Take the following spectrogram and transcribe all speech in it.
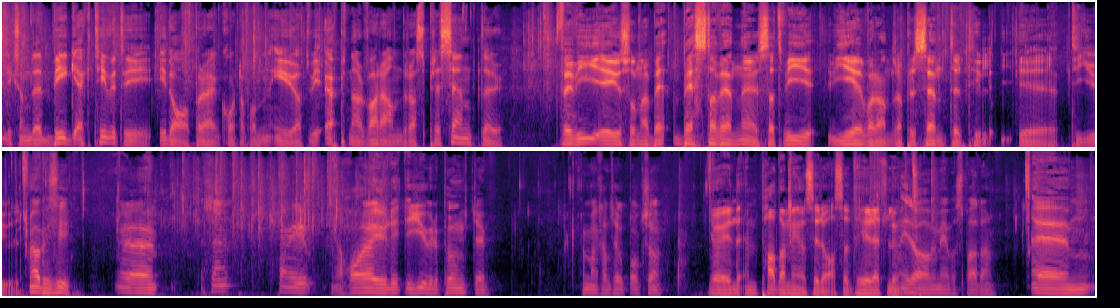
Liksom, the big activity idag på den här korta podden är ju att vi öppnar varandras presenter. För vi är ju såna bä- bästa vänner så att vi ger varandra presenter till, eh, till jul. Ja, precis. Uh, sen kan vi, har jag ju lite julpunkter som man kan ta upp också. Jag har en padda med oss idag så det är rätt lugnt. Idag har vi med på spaddan. Ehm,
